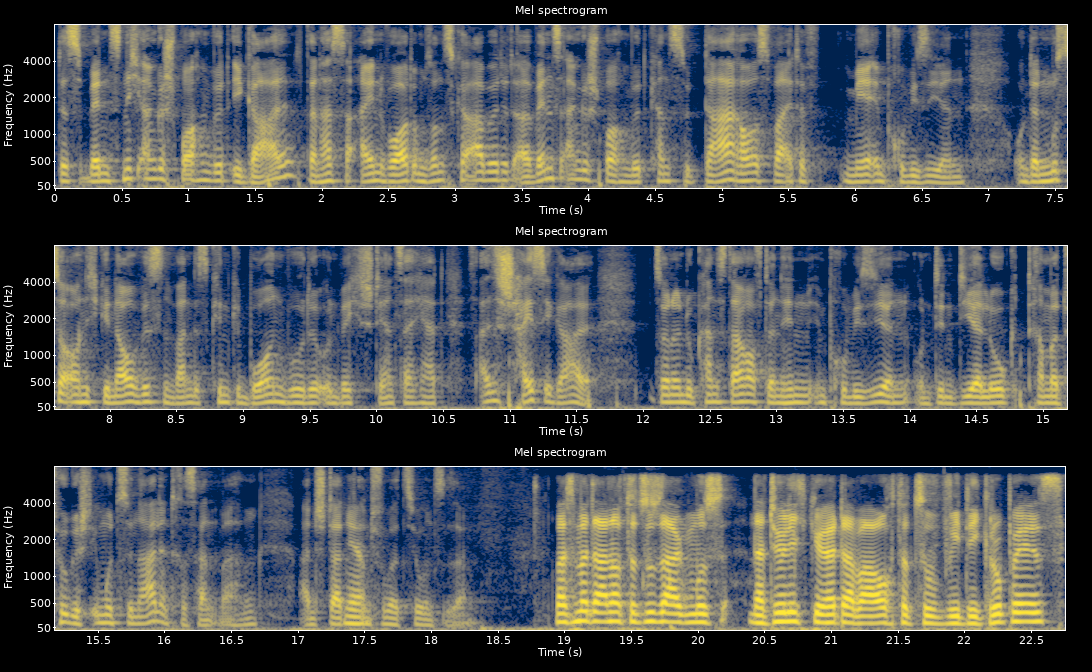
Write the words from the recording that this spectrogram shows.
das, wenn es nicht angesprochen wird, egal, dann hast du ein Wort umsonst gearbeitet, aber wenn es angesprochen wird, kannst du daraus weiter mehr improvisieren. Und dann musst du auch nicht genau wissen, wann das Kind geboren wurde und welches Sternzeichen hat. Das ist alles scheißegal. Sondern du kannst darauf dann hin improvisieren und den Dialog dramaturgisch emotional interessant machen, anstatt ja. Informationen zu sagen. Was man da noch dazu sagen muss, natürlich gehört aber auch dazu, wie die Gruppe ist.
